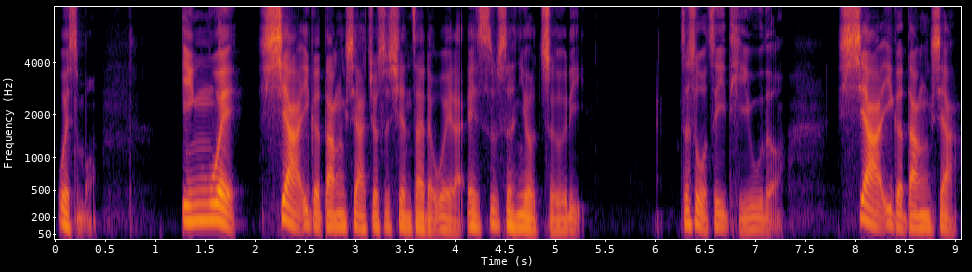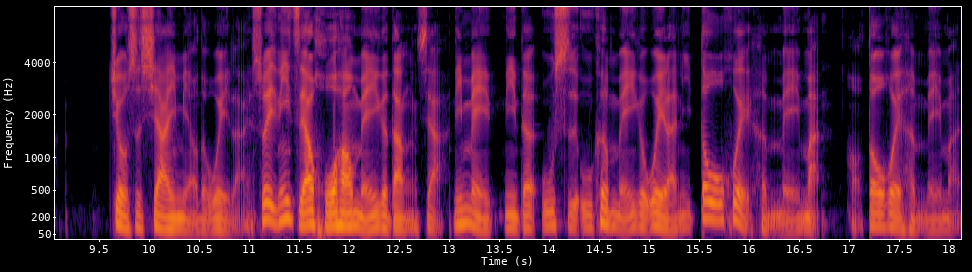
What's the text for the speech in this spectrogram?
为什么？因为下一个当下就是现在的未来。诶，是不是很有哲理？这是我自己体悟的。下一个当下。就是下一秒的未来，所以你只要活好每一个当下，你每你的无时无刻每一个未来，你都会很美满，好，都会很美满，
